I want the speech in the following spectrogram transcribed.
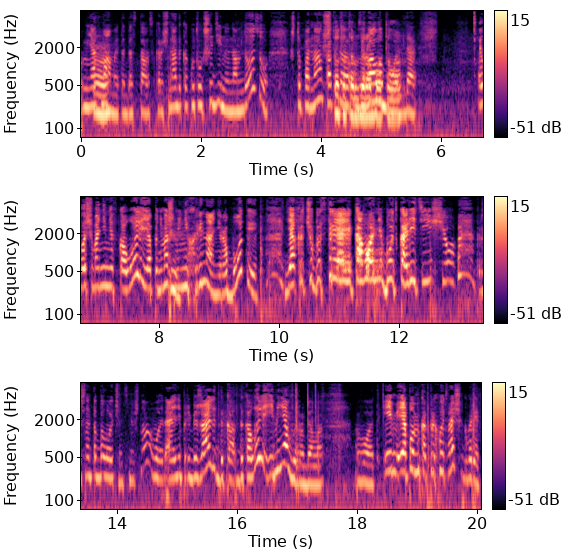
у меня от Мгм. мамы это досталось. Короче, надо какую-то лошадиную нам дозу, чтобы она как-то убивала боль. Да. И, в общем, они мне вкололи, я понимаю, что мне ни хрена не работает. Я кричу быстрее, кого-нибудь колите еще. Короче, это было очень смешно. Вот. А они прибежали, доко- докололи, и меня вырубило. Вот. И я помню, как приходит врач и говорит,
